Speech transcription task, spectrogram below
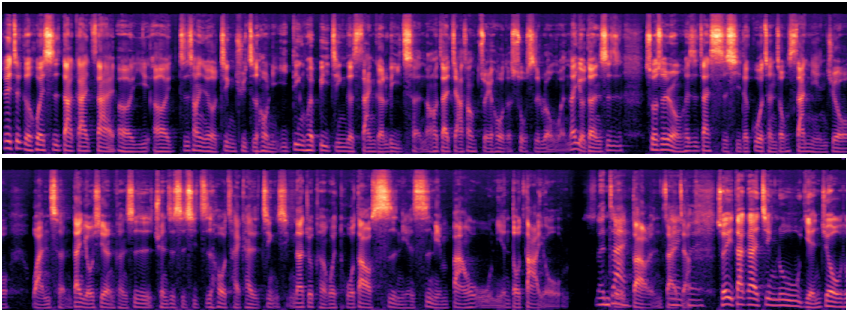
所以这个会是大概在呃一呃智商研究所进去之后，你一定会必经的三个历程，然后再加上最后的硕士论文。那有的人是硕士论文会是在实习的过程中三年就完成，但有些人可能是全职实习之后才开始进行，那就可能会拖到四年、四年半或五年都大有人在大有人在这样。所以大概进入研究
